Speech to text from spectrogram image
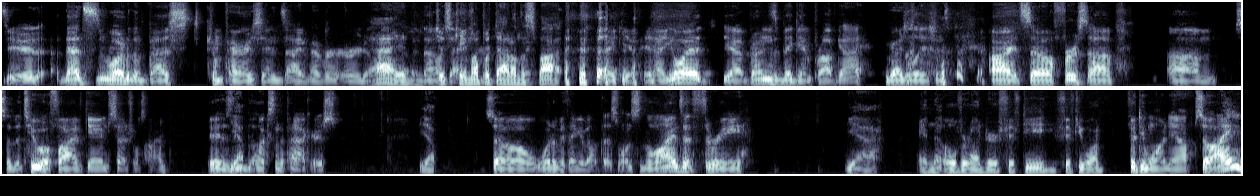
Dude, that's one of the best comparisons I've ever heard. Of. I That just came up with that on the spot. Thank you. Yeah, you know what? Yeah, Brendan's a big improv guy. Congratulations. All right, so first up, um, so the 205 game Central Time is Yep. the Bucks and the Packers. Yep. So what do we think about this one? So the line's at three. yeah. And the over under 50, 51. 51 yeah so i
